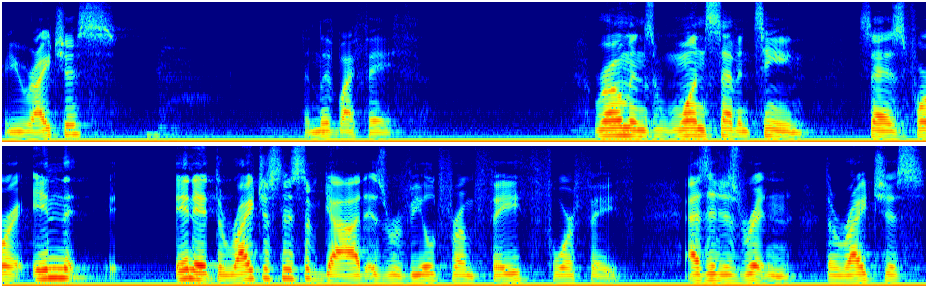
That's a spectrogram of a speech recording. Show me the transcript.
Are you righteous? Then live by faith. Romans 1:17 says, For in, in it the righteousness of God is revealed from faith for faith. As it is written, the righteous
